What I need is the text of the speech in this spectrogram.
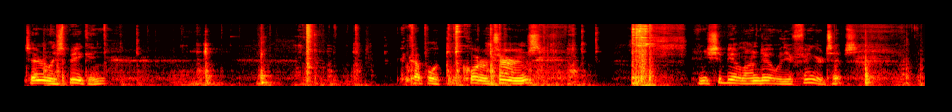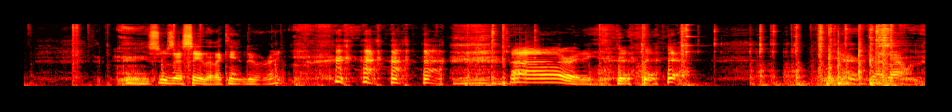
generally speaking, a couple of quarter turns, and you should be able to undo it with your fingertips. As soon as I say that, I can't do it, right? Alrighty. That one.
